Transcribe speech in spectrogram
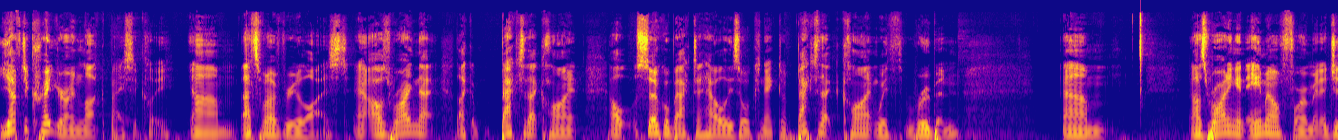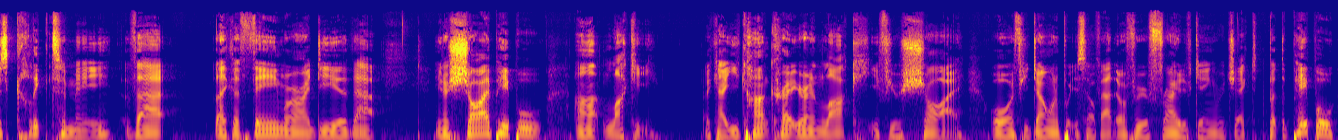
you have to create your own luck basically um, that's what i've realized and i was writing that like back to that client i'll circle back to how all these all connect back to that client with ruben um, i was writing an email for him and it just clicked to me that like a theme or idea that you know shy people aren't lucky Okay, you can't create your own luck if you're shy or if you don't want to put yourself out there or if you're afraid of getting rejected. But the people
